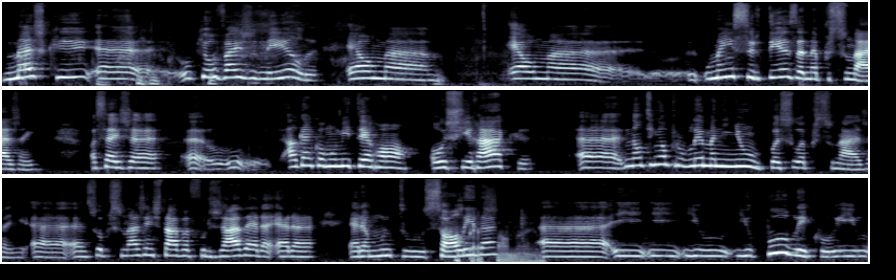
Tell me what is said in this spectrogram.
mas que uh, o que eu vejo nele é uma é uma uma incerteza na personagem. Ou seja, alguém como Mitterrand ou Chirac Uh, não tinham problema nenhum com a sua personagem. Uh, a sua personagem estava forjada, era, era, era muito sólida uh, e, e, e, o, e, o, público e o,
